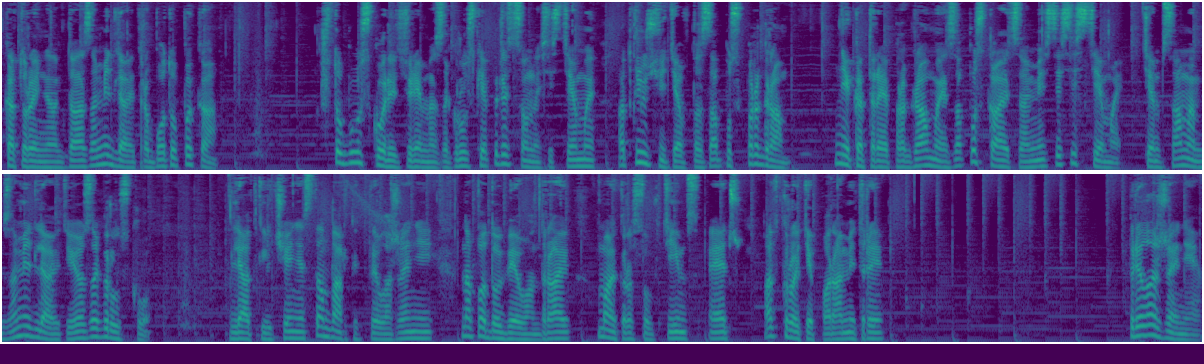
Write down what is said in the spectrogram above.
которые иногда замедляют работу ПК. Чтобы ускорить время загрузки операционной системы, отключите автозапуск программ. Некоторые программы запускаются вместе с системой, тем самым замедляют ее загрузку. Для отключения стандартных приложений наподобие OneDrive, Microsoft Teams, Edge откройте параметры Приложение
